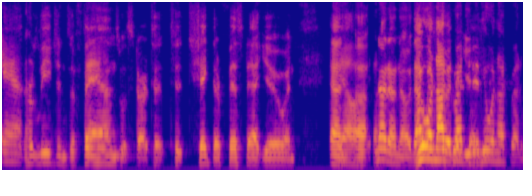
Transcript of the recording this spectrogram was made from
And her legions of fans will start to to shake their fist at you and and yeah, uh, yeah. no no no that you are not Greta. You, you, are not Greta.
